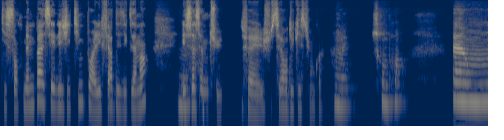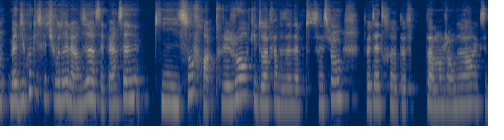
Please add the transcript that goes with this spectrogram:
qui se sentent même pas assez légitimes pour aller faire des examens. Et mmh. ça, ça me tue. Enfin, c'est hors de question, quoi. Ouais, je comprends. bah, du coup, qu'est-ce que tu voudrais leur dire à ces personnes qui souffrent tous les jours, qui doivent faire des adaptations, peut-être peuvent pas manger en dehors, etc.,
